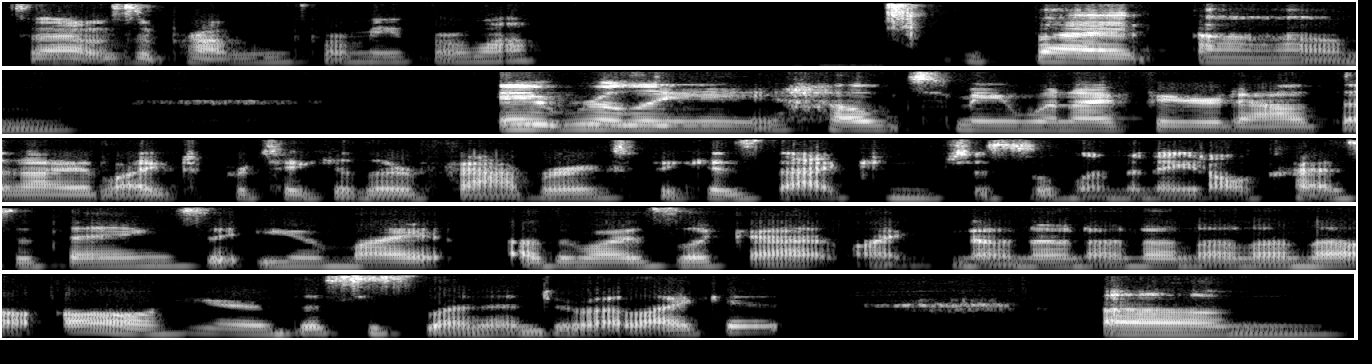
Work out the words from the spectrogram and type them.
so that was a problem for me for a while. But um, it really helped me when I figured out that I liked particular fabrics because that can just eliminate all kinds of things that you might otherwise look at. Like, no, no, no, no, no, no, no. Oh, here, this is linen. Do I like it? Um,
